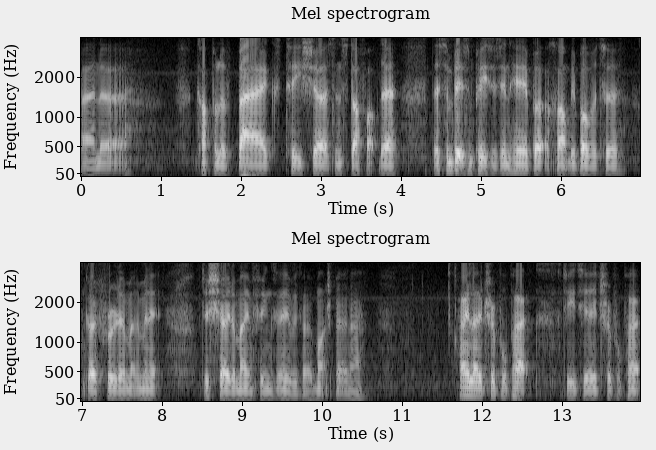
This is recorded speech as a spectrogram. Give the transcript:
and a couple of bags, t-shirts and stuff up there. There's some bits and pieces in here but I can't be bothered to go through them at the minute. Just show the main things. Here we go, much better now. Halo triple pack, GTA triple pack.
